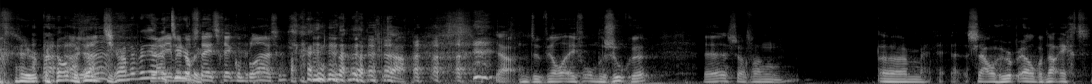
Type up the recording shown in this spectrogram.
Herb Albert Ja? Tijuana Brass. Ja, je bent nog steeds gek op blazen. ja. ja, natuurlijk wel even onderzoeken. Zo van, ehm, zou Herb Albert nou echt...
